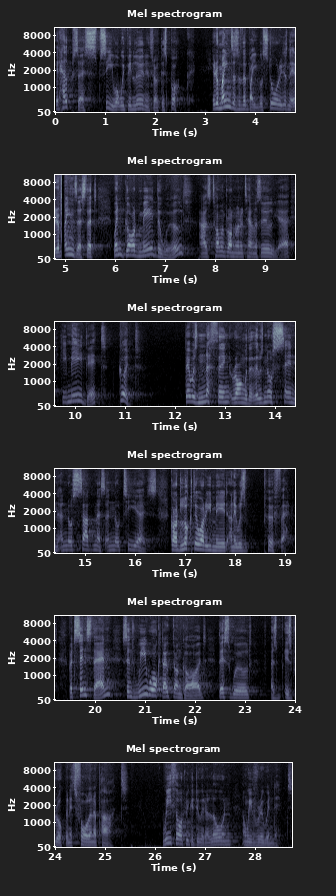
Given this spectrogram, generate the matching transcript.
it helps us see what we've been learning throughout this book. It reminds us of the Bible story, doesn't it? It reminds us that when God made the world, as Tom and Bronwyn were telling us earlier, He made it good. There was nothing wrong with it. There was no sin and no sadness and no tears. God looked at what He made and it was perfect. But since then, since we walked out on God, this world is broken. It's fallen apart. We thought we could do it alone and we've ruined it.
